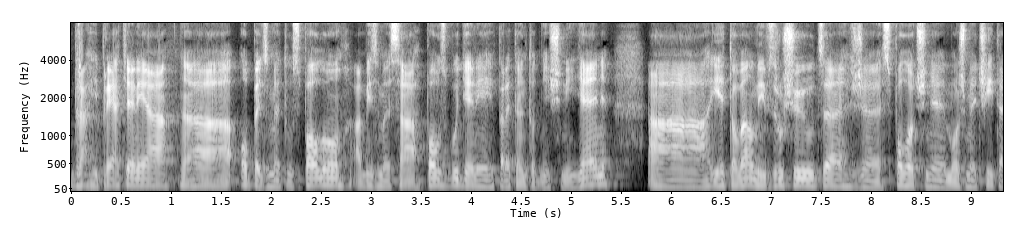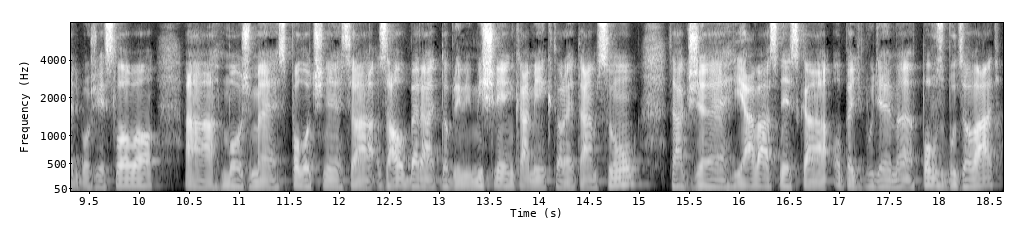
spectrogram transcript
Drahí priatelia, opäť sme tu spolu, aby sme sa povzbudili pre tento dnešný deň a je to veľmi vzrušujúce, že spoločne môžeme čítať Božie slovo a môžeme spoločne sa zaoberať dobrými myšlienkami, ktoré tam sú. Takže ja vás dneska opäť budem povzbudzovať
